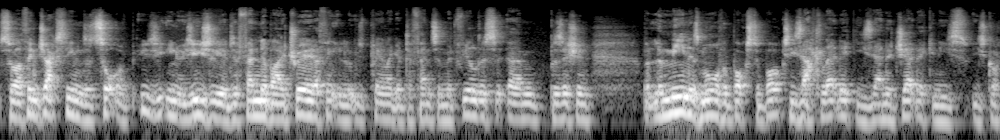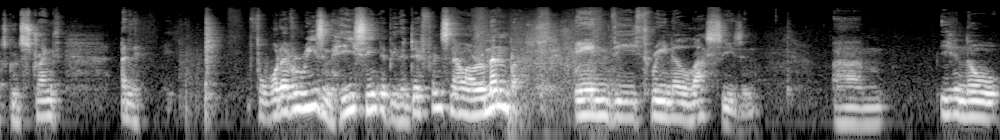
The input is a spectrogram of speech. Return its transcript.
So I think Jack Stephens is sort of, you know, he's usually a defender by trade. I think he was playing like a defensive midfielder um, position, but Lamine Lemina's more of a box to box. He's athletic, he's energetic, and he's he's got good strength, and for whatever reason, he seemed to be the difference. Now I remember in the three 0 last season, um, even though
